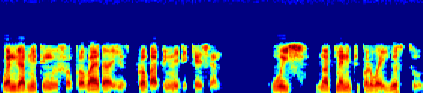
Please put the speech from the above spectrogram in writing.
when you are meeting with a provider is probably medication, which not many people were used to.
